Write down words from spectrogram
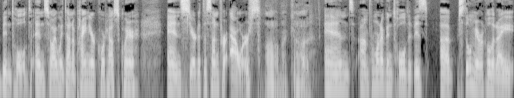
been told. And so I went down to Pioneer Courthouse Square and stared at the sun for hours. Oh my god. and um, from what I've been told, it is uh, still a miracle that I,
